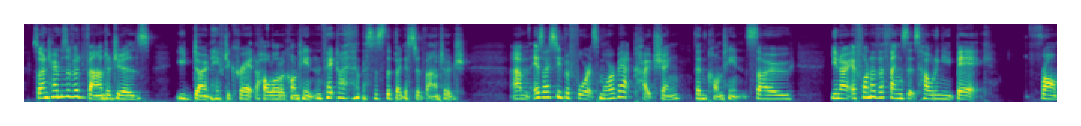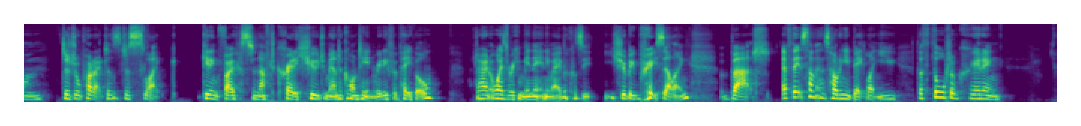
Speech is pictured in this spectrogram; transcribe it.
So, in terms of advantages, you don't have to create a whole lot of content. In fact, I think this is the biggest advantage. Um, as I said before, it's more about coaching than content. So, you know, if one of the things that's holding you back from digital product is just like getting focused enough to create a huge amount of content ready for people, I don't always recommend that anyway because you should be pre selling. But if that's something that's holding you back, like you, the thought of creating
